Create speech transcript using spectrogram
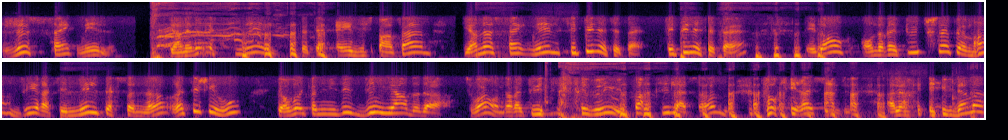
juste 5 000. Il y en avait 6 000, c'était indispensable. Il y en a 5 000, c'est plus nécessaire. C'est plus nécessaire. Et donc, on aurait pu tout simplement dire à ces 1000 personnes-là, restez chez vous, on va économiser 10 milliards de dollars. Tu vois, on aurait pu distribuer une partie de la somme pour chez eux. Alors, évidemment,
